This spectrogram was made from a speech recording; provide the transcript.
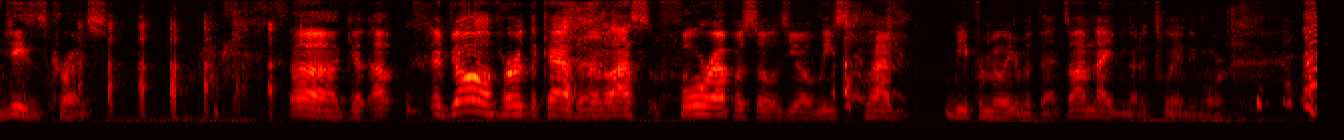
Jesus Christ. Uh, get up. If y'all have heard the cast in the last four episodes, you at least have be familiar with that. So I'm not even gonna explain anymore.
